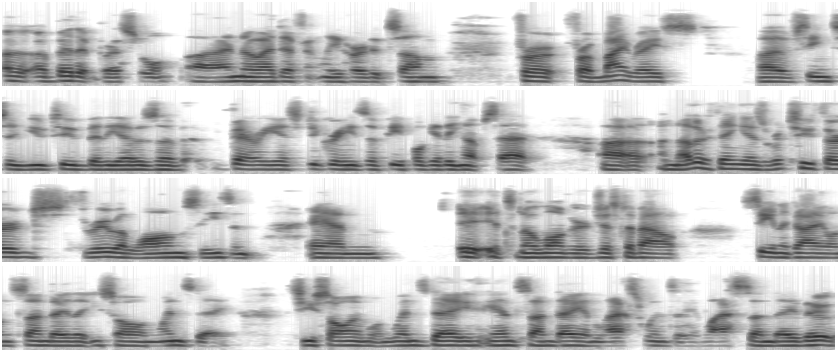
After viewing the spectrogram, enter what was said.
a, a bit at Bristol. Uh, I know I definitely heard it some for from my race. I've seen some YouTube videos of various degrees of people getting upset. Uh, another thing is we're two thirds through a long season, and it, it's no longer just about seeing a guy on Sunday that you saw on Wednesday. So you saw him on Wednesday and Sunday, and last Wednesday and last Sunday. There,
